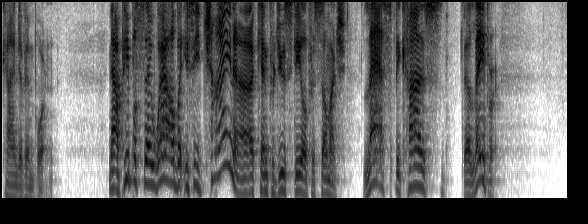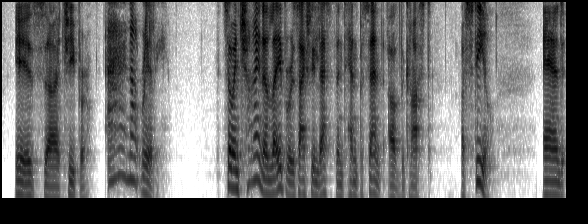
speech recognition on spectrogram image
kind of important. Now, people say, well, but you see, China can produce steel for so much less because their labor is uh, cheaper. Ah, not really. So in China, labor is actually less than 10% of the cost of steel. And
